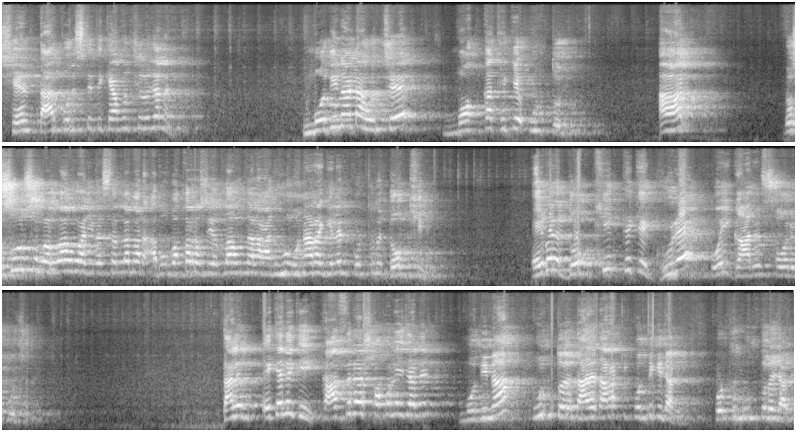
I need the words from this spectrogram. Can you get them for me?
সে তার পরিস্থিতি কেমন ছিল জানেন? মদিনাটা হচ্ছে মক্কা থেকে উত্তর। আর রসুল সাল্লাহ আলী আসাল্লাম আর আবু বাকর রাজিয়াল্লাহু তাআলা আনহু, ওনারা গেলেন প্রথমে দক্ষিণ। এবারে দক্ষিণ থেকে ঘুরে ওই গানের শহরে পৌঁছলেন। তাহলে এখানে কি কাফেরা সকলেই জানে মদিনা উত্তরে, তাহলে তারা কি কোন দিকে যাবে? প্রথম উত্তরে যাবে।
